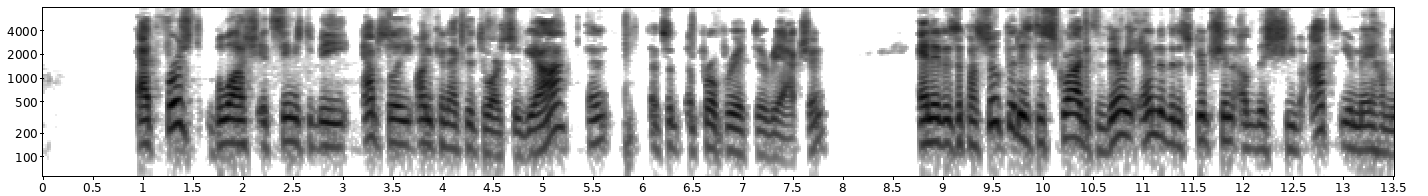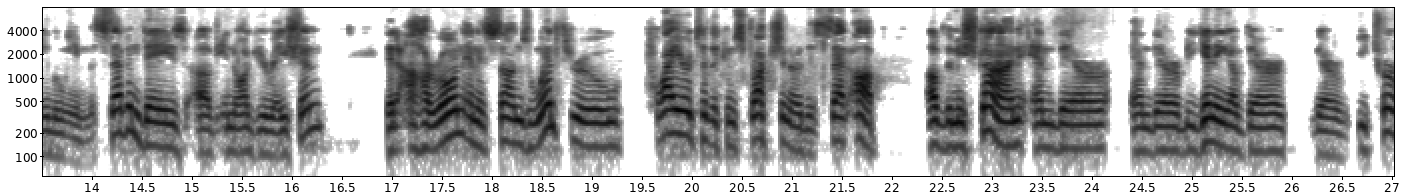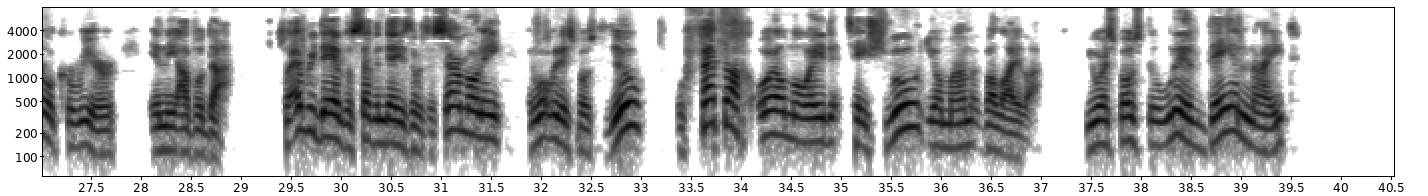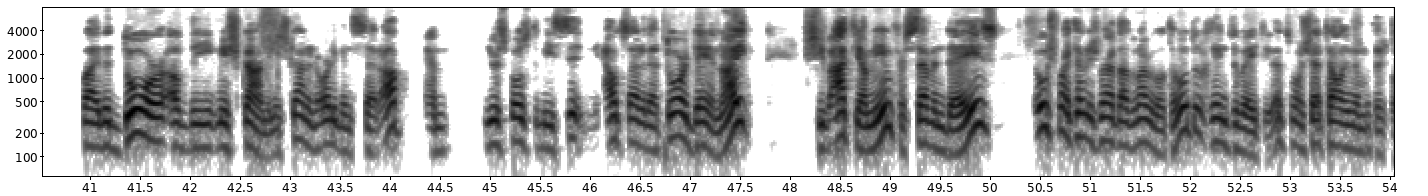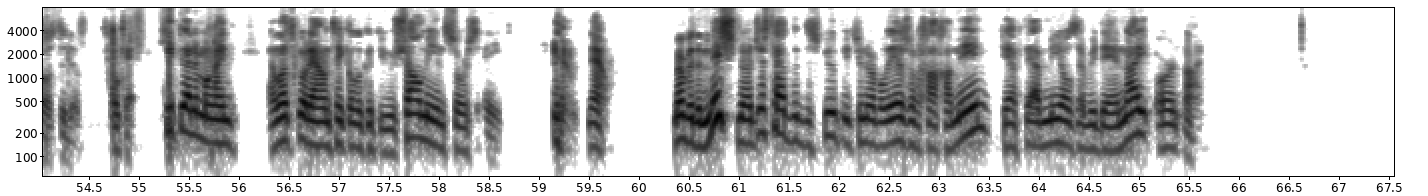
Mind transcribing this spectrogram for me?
At first blush, it seems to be absolutely unconnected to our sugya, and that's an appropriate uh, reaction. And it is a pasuk that is described at the very end of the description of the Shivat Yemei Hamiluim, the seven days of inauguration that Aharon and his sons went through prior to the construction or the setup of the Mishkan and their and their beginning of their their eternal career in the Avodah. So every day of those seven days there was a ceremony, and what were they supposed to do? Ufetach ohel moed teshvu yomam valayla. You are supposed to live day and night by the door of the Mishkan. The Mishkan had already been set up, and you're supposed to be sitting outside of that door day and night. Shivat Yamim for seven days. That's Moshe telling them what they're supposed to do. Okay, keep that in mind, and let's go down and take a look at the Yerushalmi in source 8. now, remember the Mishnah just had the dispute between Rabbi Eliezer and Chachamim. Do you have to have meals every day and night or not?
